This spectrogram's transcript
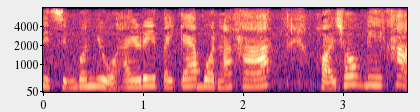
ติดสินบนอยู่ให้รีบไปแก้บนนะคะ ขอให้โชคดีค่ะ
